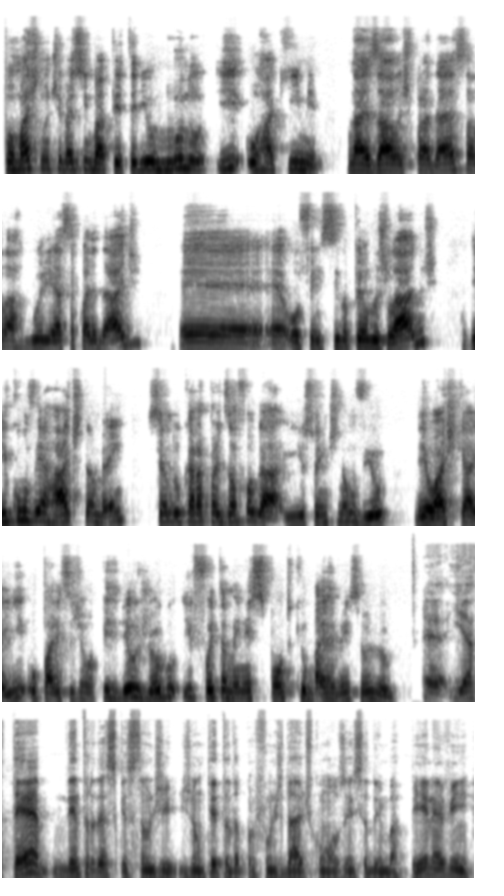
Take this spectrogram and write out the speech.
Por mais que não tivesse o Mbappé, teria o Nuno e o Hakimi nas alas para dar essa largura e essa qualidade é, é, ofensiva pelos lados. E com o Verratti também sendo o cara para desafogar. E isso a gente não viu. Eu acho que aí o Paris Saint-Germain perdeu o jogo e foi também nesse ponto que o Bayern venceu o jogo. É, e até dentro dessa questão de, de, não ter tanta profundidade com a ausência do Mbappé, né, Vini?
